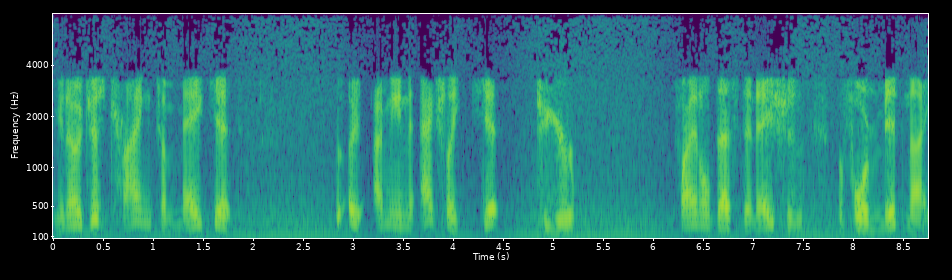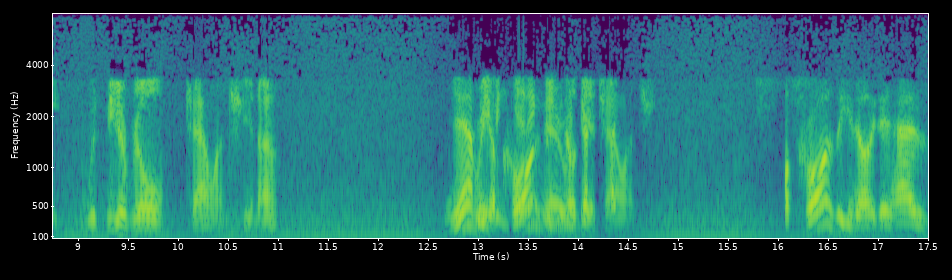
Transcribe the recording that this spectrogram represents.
You know, just trying to make it. I mean, actually get to your final destination before midnight would be a real challenge. You know. Yeah, I mean, even of course, getting there you know, would be a challenge. Across, you know, it has,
